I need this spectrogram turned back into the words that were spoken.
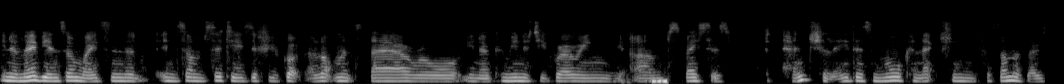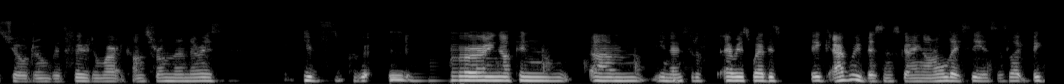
you know maybe in some ways in the in some cities if you've got allotments there or you know community growing um, spaces potentially there's more connection for some of those children with food and where it comes from than there is kids growing up in um, you know sort of areas where there's big agribusiness going on. All they see is there's like big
